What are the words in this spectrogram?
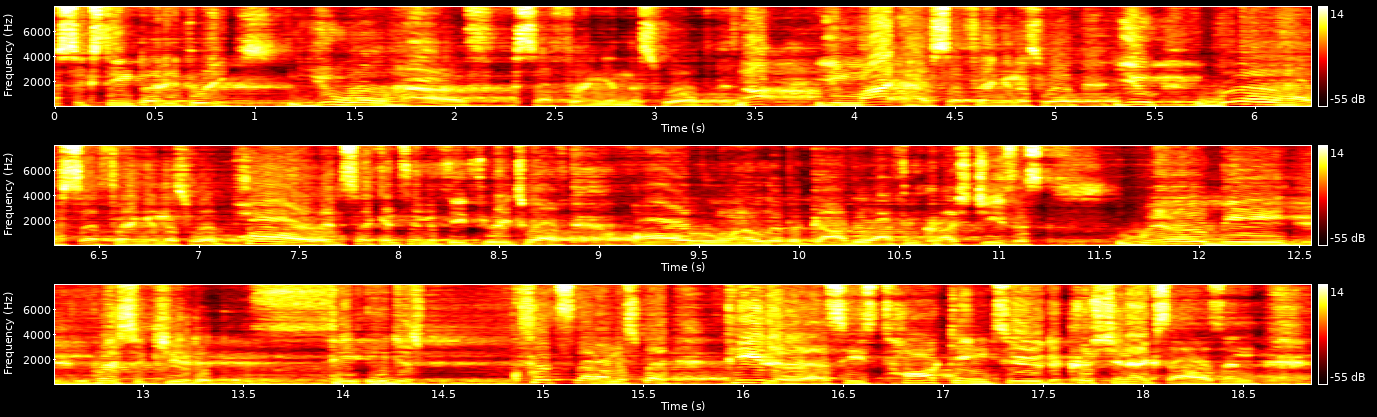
16.33, you will have suffering in this world. Not you might have have suffering in this world. You will have suffering in this world. Paul in 2 Timothy 3.12, all who want to live a godly life in Christ Jesus will be persecuted. He, he just puts that on display. Peter, as he's talking to the Christian exiles in 1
